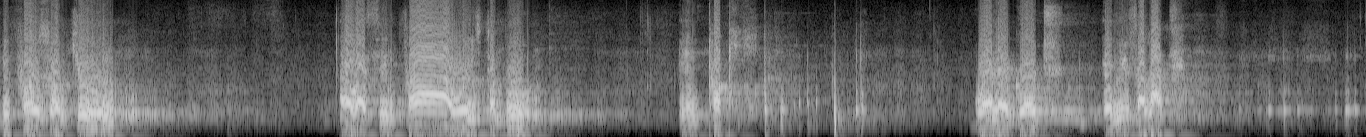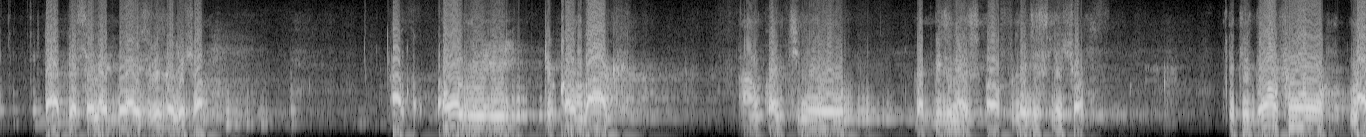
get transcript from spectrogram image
the 1st of June, I was in far away Istanbul in Turkey when I a news alert that the Senate bears resolution and called me to come back and continue the business of legislation. It is therefore my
